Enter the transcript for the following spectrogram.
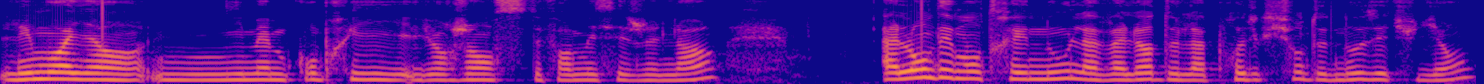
les moyens, ni même compris l'urgence de former ces jeunes-là. Allons démontrer, nous, la valeur de la production de nos étudiants.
